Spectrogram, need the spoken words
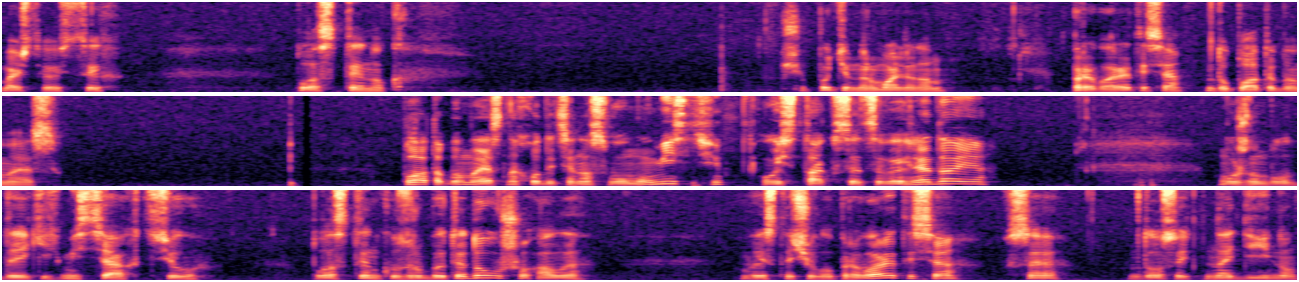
бачите, ось цих пластинок, щоб потім нормально нам приваритися до плати БМС. Плата БМС знаходиться на своєму місці. Ось так все це виглядає. Можна було в деяких місцях цю пластинку зробити довшу, але вистачило приваритися, все досить надійно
